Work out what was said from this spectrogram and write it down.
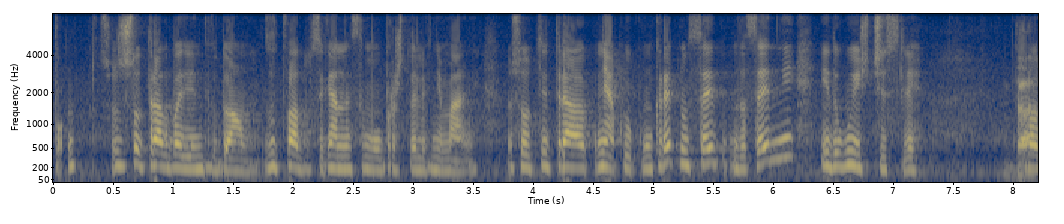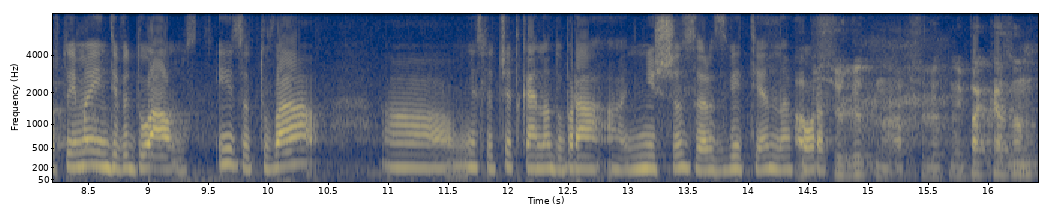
по- защо трябва да бъде индивидуално. Затова до сега не съм обръщали внимание. Защото ти трябва някой конкретно сед, да седни и да го изчисли. Да. Просто има индивидуалност. И за това а, мисля, че е така една добра а, ниша за развитие на хората. Абсолютно, абсолютно. И пак казвам,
